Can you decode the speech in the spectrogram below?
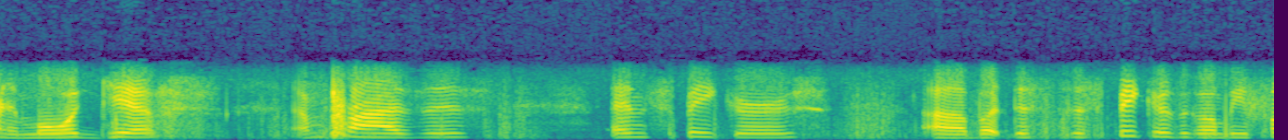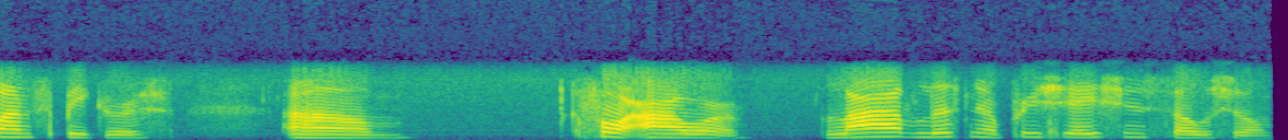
and more gifts and prizes and speakers. Uh, but the, the speakers are going to be fun speakers. Um, for our live listener appreciation social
